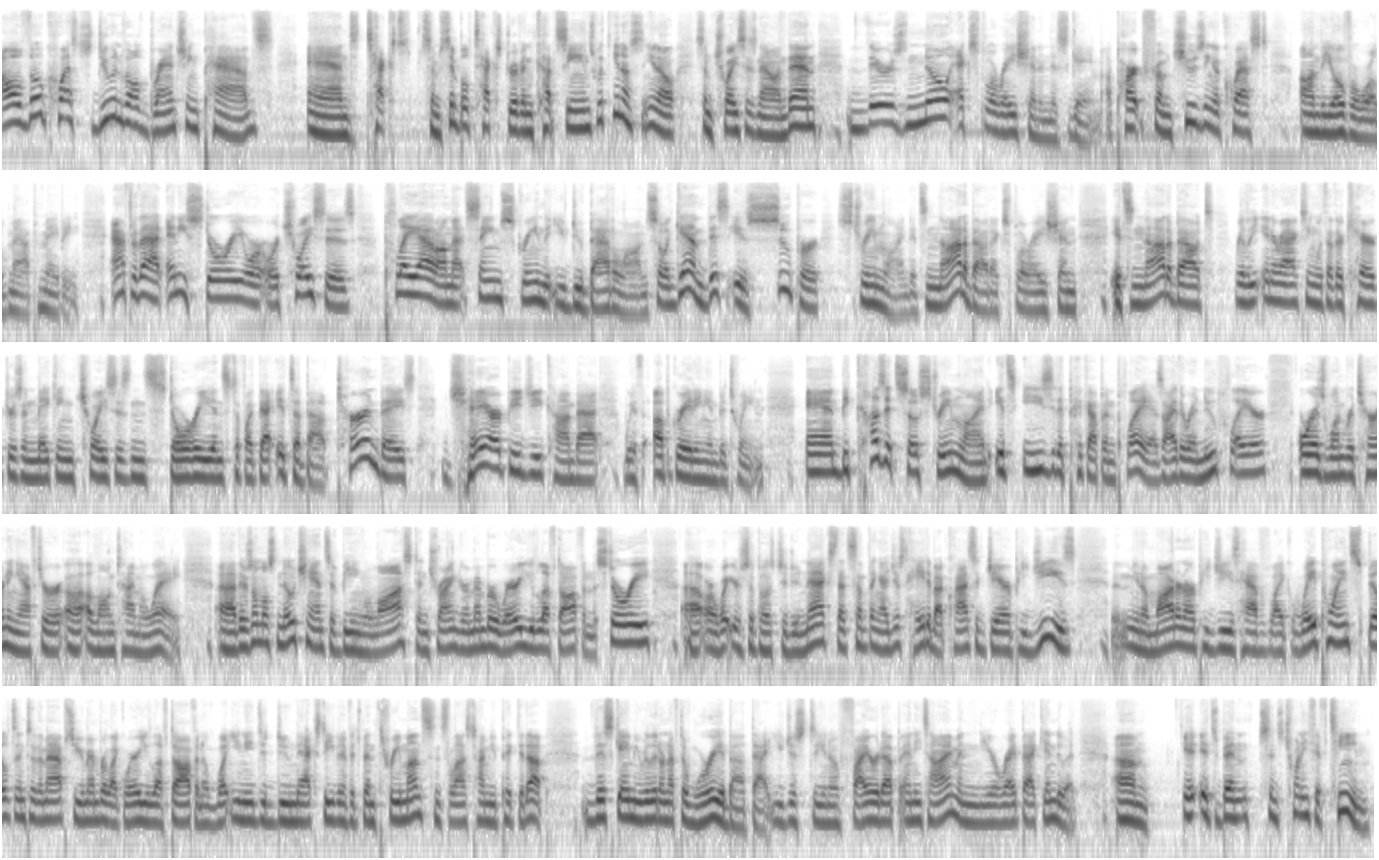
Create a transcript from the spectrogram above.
Although quests do involve branching paths and text some simple text driven cutscenes with you know you know some choices now and then there's no exploration in this game apart from choosing a quest on the overworld map, maybe. After that, any story or, or choices play out on that same screen that you do battle on. So again, this is super streamlined. It's not about exploration. It's not about really interacting with other characters and making choices and story and stuff like that. It's about turn-based JRPG combat with upgrading in between. And because it's so streamlined, it's easy to pick up and play as either a new player or as one returning after a, a long time away. Uh, there's almost no chance of being lost and trying to remember where you left off in the story uh, or what you're supposed to do next. That's something I just hate about classic JRPGs. You know, modern RPGs have like waypoints built into the map so you remember like where you left off and what you need to do next, even if it's been three months since the last time you picked it up. This game, you really don't have to worry about that. You just, you know, fire it up anytime and you're right back into it. Um, it it's been since 2015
